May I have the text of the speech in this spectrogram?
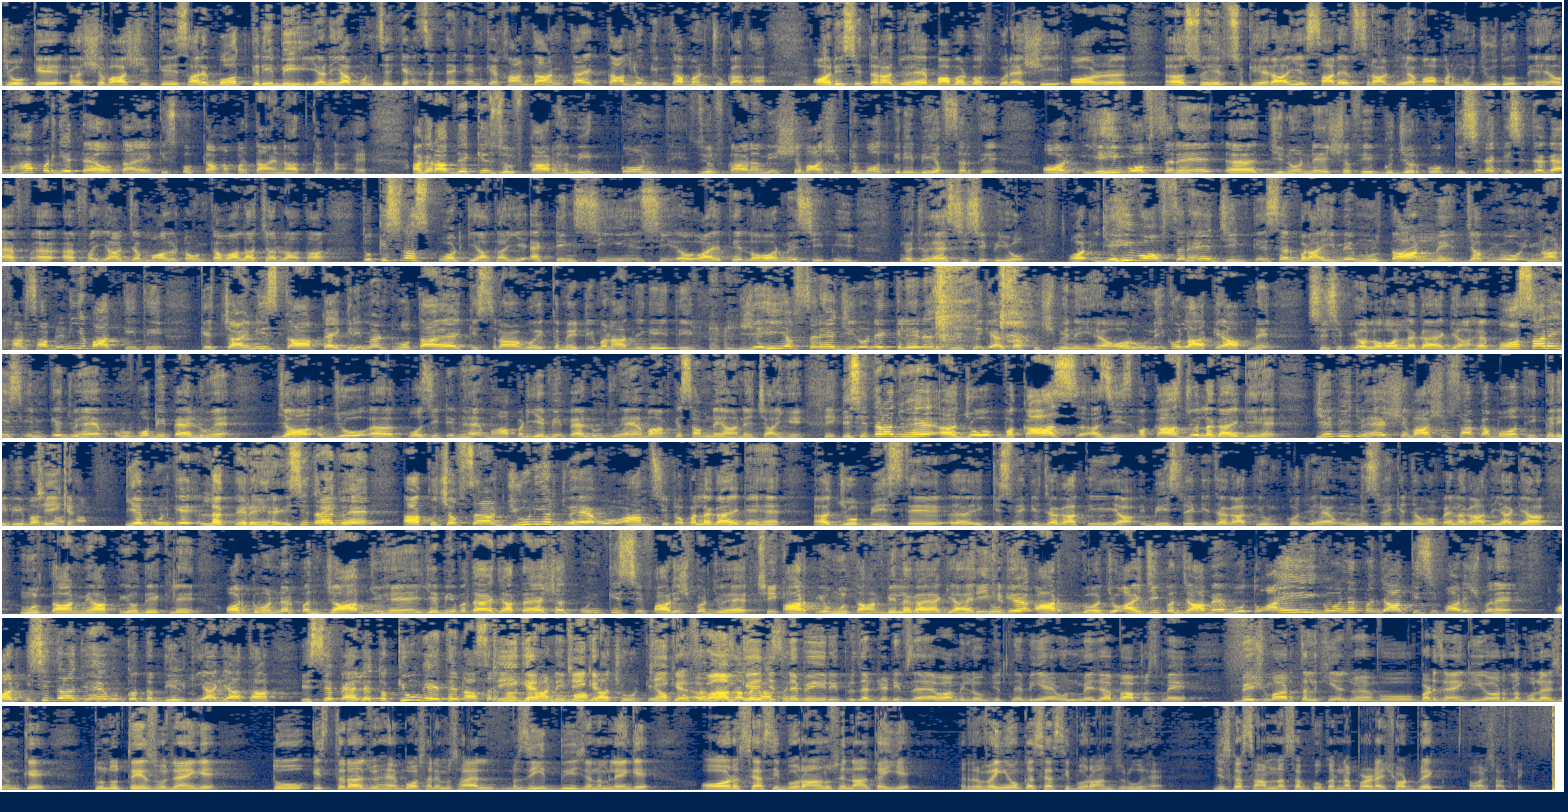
جو کہ شباز شریف کے سارے بہت قریبی یعنی آپ ان سے کہہ سکتے ہیں کہ ان کے خاندان کا ایک تعلق ان کا بن چکا تھا۔ اور اسی طرح جو ہے بابر بخت قریشی اور سہیل سکھیرا، یہ سارے افسران جو ہے وہاں پر موجود ہوتے ہیں اور وہاں پر یہ طے ہوتا ہے کہ اس کو کہاں پر تعینات کرنا ہے۔ اگر آپ دیکھیں ذوالفقار حمید کون تھے؟ ذوالفقار حمید شباز شریف کے بہت قریبی افسر تھے اور یہی وہ افسر ہیں جنہوں نے شفیق گجر کو کسی نہ کسی جگہ ایف آئی آر جب مال ٹاؤن کا والا چل رہا تھا تو کس طرح سپورٹ کیا تھا؟ یہ ایکٹنگ سی او آئے تھے لاہور میں سی پی، جو ہے سی سی پی او۔ اور یہی وہ افسر ہیں جن کی سربراہی میں ملتان میں جب وہ عمران خان صاحب نے یہ بات کی تھی کہ چائنیز کا آپ کا ایگریمنٹ ہوتا ہے کس طرح وہ ایک کمیٹی بنا دی گئی تھی یہی افسر ہے جنہوں نے کلیئرنس دی تھی کہ ایسا کچھ بھی نہیں ہے اور انہی کو لا کے آپ نے سی سی پی او لاہور لگایا گیا ہے۔ بہت سارے اس ان کے جو ہیں وہ بھی پہلو ہیں جو پوزیٹیو ہیں وہاں پر یہ بھی پہلو جو ہیں عوام کے سامنے آنے چاہیے۔ اسی طرح جو ہے جو وکاس عزیز وکاس جو لگائے گئے ہیں یہ بھی جو ہے شباز صاحب کا بہت ہی قریبی بندہ تھا۔ یہ ان کے لگتے رہے ہیں۔ اسی طرح جو ہے کچھ افسران جونیئر جو ہے وہ عام سیٹوں پر لگائے گئے ہیں۔ جو بیس سے اکیسویں کی جگہ تھی یا بیسویں کی جگہ تھی ان کو جو ہے انیسویں کی جگہوں پہ لگا دیا گیا۔ ملتان میں آر پی او دیکھ لیں۔ اور گورنر پنجاب جو ہے یہ بھی بتایا جاتا ہے شاید ان کی سفارش پر جو ہے آر پی او ملتان بھی لگایا گیا ہے۔ کیونکہ جو آئی جی پنجاب ہیں وہ تو آئے ہی گورنر پنجاب کی سفارش پر ہیں۔ اور اسی طرح جو ہے ان کو تبدیل کیا گیا تھا۔ اس سے پہلے تو کیوں گئے تھے ناصر خان درانی معاملہ چھوڑ کے؟ ٹھیک ہے عوام کے جتنے بھی ریپرزنٹیٹیوز ہیں عوامی لوگ جتنے بھی ہیں ان میں جب آپس میں بے شمار تلخیاں جو ہیں وہ بڑھ جائیں گی اور لب و لہجے ان کے تند و تیز ہو جائیں گے تو اس طرح جو ہیں بہت سارے مسائل مزید بھی جنم لیں گے۔ اور سیاسی بحران اسے نہ کہیے رویوں کا سیاسی بحران ضرور ہے جس کا سامنا سب کو کرنا پڑ رہا ہے۔ شارٹ بریک ہمارے ساتھ رہی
